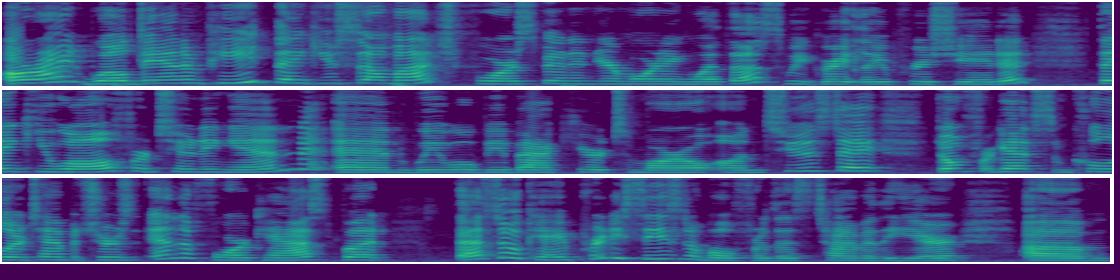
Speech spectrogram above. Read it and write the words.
All right. Well, Dan and Pete, thank you so much for spending your morning with us. We greatly appreciate it. Thank you all for tuning in, and we will be back here tomorrow on Tuesday. Don't forget some cooler temperatures in the forecast, but that's okay. Pretty seasonable for this time of the year. Um,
